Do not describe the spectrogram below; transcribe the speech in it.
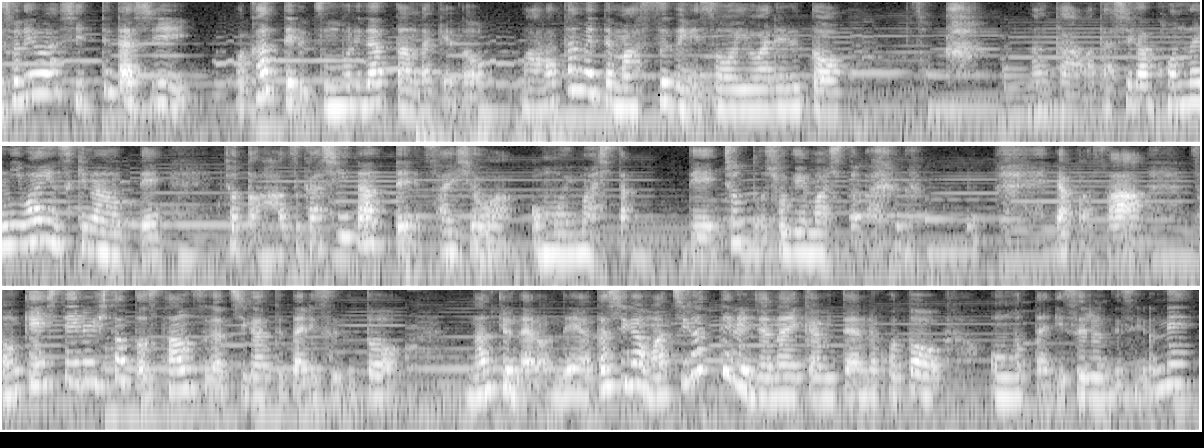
それは知ってたし分かってるつもりだったんだけど、まあ、改めてまっすぐにそう言われるとそっかなんか私がこんなにワイン好きなのってちょっと恥ずかしいなって最初は思いました。でちょっとしょげました。やっぱさ尊敬している人とスタンスが違ってたりすると何て言うんだろうね。私が間違ってるんじゃないかみたいなことを思ったりするんですよね。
